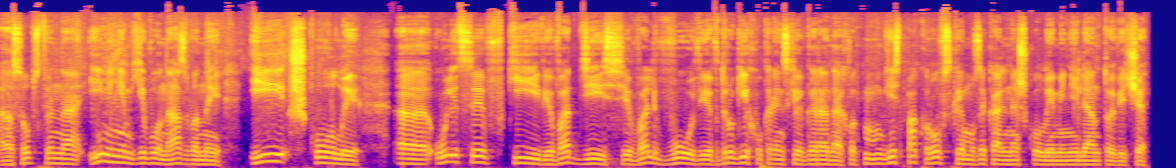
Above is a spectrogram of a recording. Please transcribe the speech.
Э, собственно, именем его названы и школы, э, улицы в Киеве, в Одессе, во Львове, в других украинских городах. Вот есть Покровская музыкальная школа имени Леонтовича,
